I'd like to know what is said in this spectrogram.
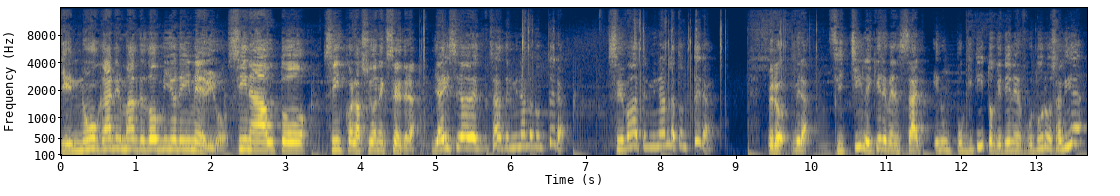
que no gane más de 2 millones y medio, sin auto, sin colación, etc. Y ahí se va, a terminar la tontera. Se va a terminar la tontera. Pero mira, si Chile quiere pensar en un poquitito que tiene futuro salida,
